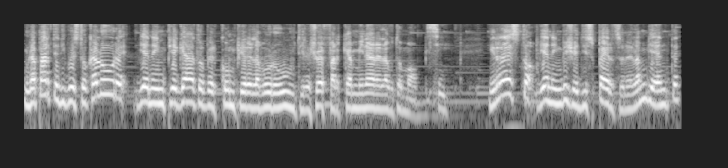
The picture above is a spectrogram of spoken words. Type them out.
Una parte di questo calore viene impiegato per compiere lavoro utile, cioè far camminare l'automobile. Sì. Il resto viene invece disperso nell'ambiente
